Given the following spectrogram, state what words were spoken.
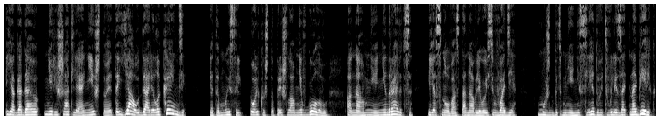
Я гадаю, не решат ли они, что это я ударила Кэнди. Эта мысль только что пришла мне в голову. Она мне не нравится. Я снова останавливаюсь в воде. Может быть, мне не следует вылезать на берег?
